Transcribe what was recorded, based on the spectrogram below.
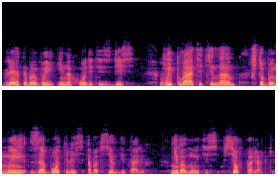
Для этого вы и находитесь здесь. Вы платите нам, чтобы мы заботились обо всех деталях. Не волнуйтесь, все в порядке».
